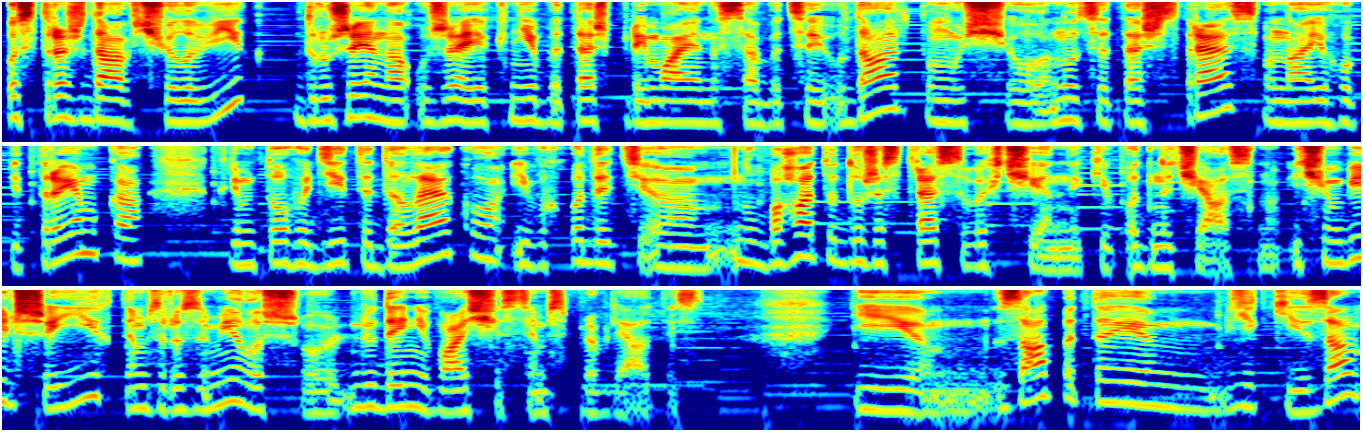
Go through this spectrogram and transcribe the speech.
постраждав чоловік, дружина вже як ніби теж приймає на себе цей удар, тому що ну це теж стрес, вона його підтримка. Крім того, діти далеко, і виходить е, ну багато дуже стресових чинників одночасно. І чим більше їх, тим зрозуміло, що людині важче з цим справлятись. І запити, які за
